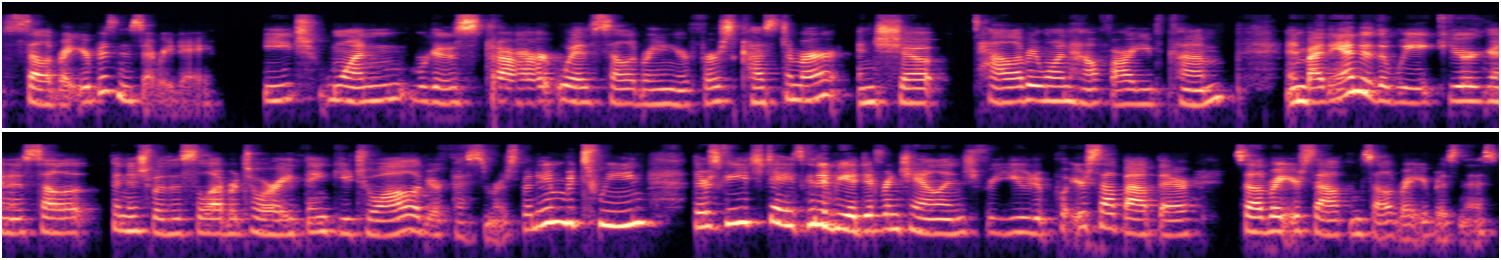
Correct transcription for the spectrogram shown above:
Celebrate your business every day. Each one, we're going to start with celebrating your first customer and show, tell everyone how far you've come. And by the end of the week, you're going to sell, finish with a celebratory thank you to all of your customers. But in between, there's each day is going to be a different challenge for you to put yourself out there, celebrate yourself, and celebrate your business.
